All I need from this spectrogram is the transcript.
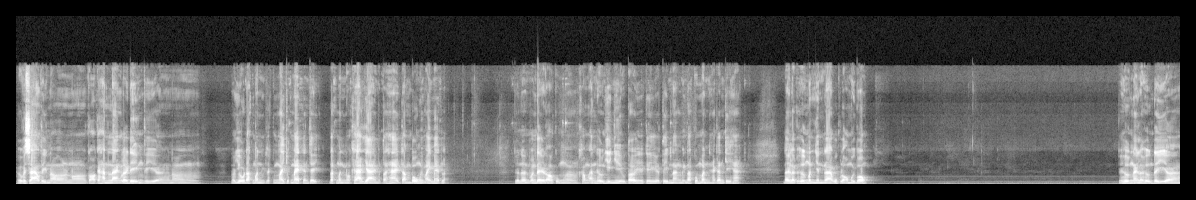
Ở phía sau thì nó nó có cái hành lang lưới điện thì ờ, nó nó vô đất mình chắc mấy chục mét các anh chị. Đất mình nó khá dài mà tới 240 mấy mét là cho nên vấn đề đó cũng ờ, không ảnh hưởng gì nhiều tới cái tiềm năng miếng đất của mình, ha các anh chị ha. Đây là cái hướng mình nhìn ra quốc lộ 14 cái hướng này là hướng đi ờ,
